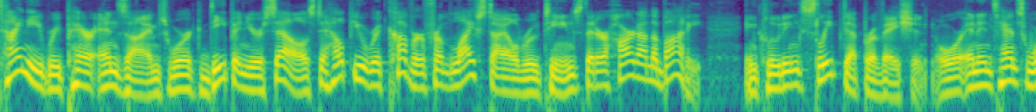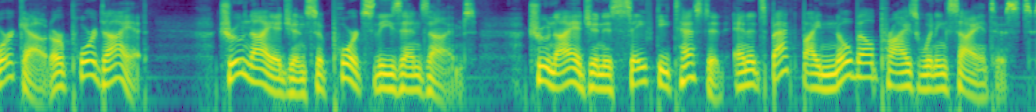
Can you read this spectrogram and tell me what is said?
Tiny repair enzymes work deep in your cells to help you recover from lifestyle routines that are hard on the body including sleep deprivation or an intense workout or poor diet. Tru Niagen supports these enzymes. Tru Niagen is safety tested and it's backed by Nobel Prize winning scientists.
